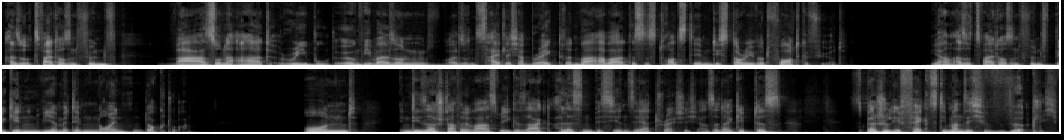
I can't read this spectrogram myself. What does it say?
Also 2005 war so eine Art Reboot irgendwie, weil so ein, weil so ein zeitlicher Break drin war, aber das ist trotzdem, die Story wird fortgeführt. Ja, also 2005 beginnen wir mit dem neunten Doktor. Und in dieser Staffel war es, wie gesagt, alles ein bisschen sehr trashig. Also da gibt es Special Effects, die man sich wirklich,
